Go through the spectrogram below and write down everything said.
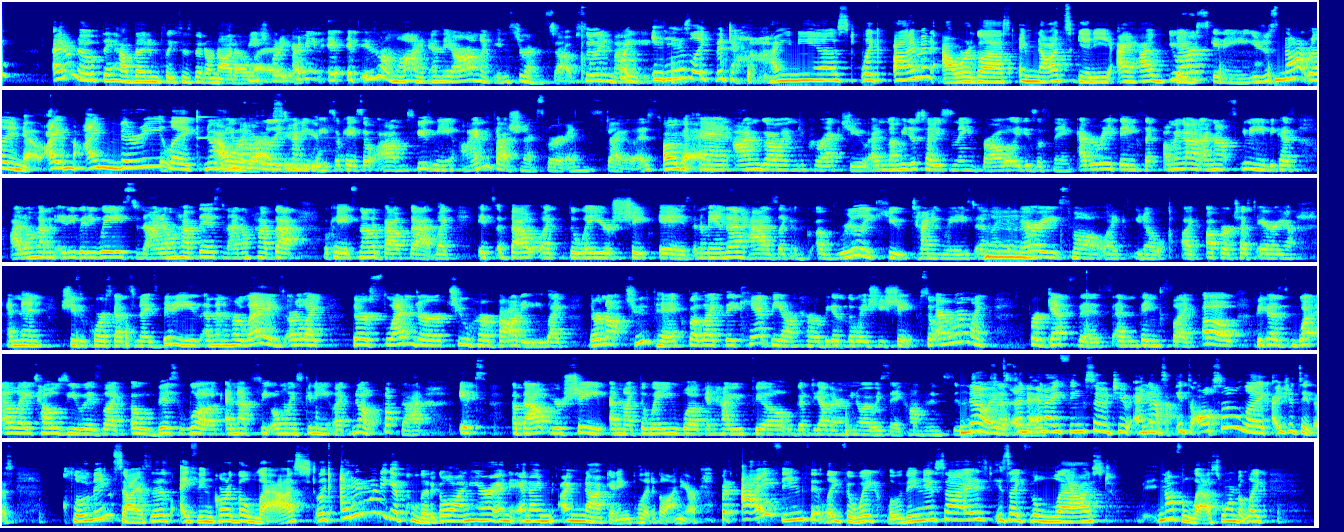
I don't know if they have that in places that are not LA. Beach Party. I mean, it, it is online, and they are on like Instagram and stuff, so they might. but it is like the tiniest. Like I'm an hourglass. I'm not skinny. I have you big- are skinny. You just not really no. I'm I'm very like no, you have a really tiny waist. Okay, so um, excuse me, I'm the fashion expert and stylist. Okay. And I'm going to correct you. And let me just tell you something for all the ladies listening. Everybody thinks like, oh my god, I'm not skinny because I don't have an itty bitty waist and I don't have this and I don't have that. Okay, it's not about that. Like it's about like the way your shape is. And Amanda has like a, a really cute tiny waist and like a Mhm. very small like you know like upper chest area. And then she's of course got some nice bitties. And then her legs are like they're slender to her body. Like they're not toothpick, but like they can't be on her because of the way she's shaped. So everyone like forgets this and thinks like, oh, because what LA tells you is like, oh, this look and that's the only skinny. Like, no, fuck that. It's about your shape and like the way you look and how you feel good together. And you know, I always say confidence. is No, it's and, and I think so too. And Yeah. it's it's also like I should say this. Clothing sizes, I think, are the last. Like, I didn't want to get political on here, and, and I'm I'm not getting political on here. But I think that like the way clothing is sized is like the last, not the last one, but like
